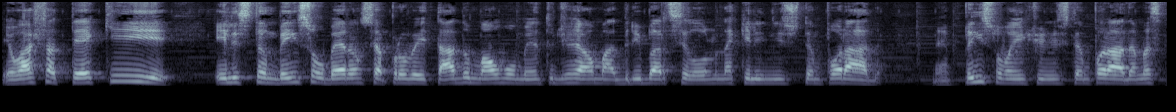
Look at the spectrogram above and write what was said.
Eu acho até que eles também souberam se aproveitar do mau momento de Real Madrid e Barcelona naquele início de temporada, né? principalmente no início de temporada. Mas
